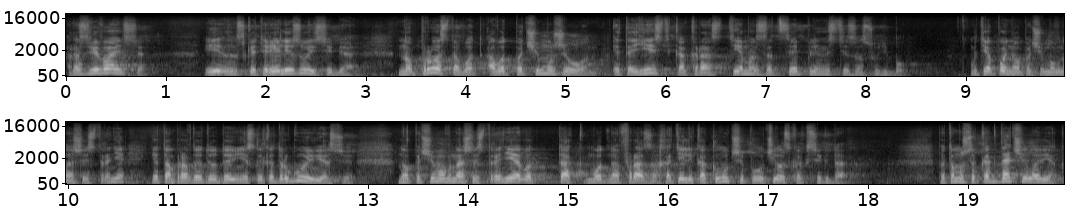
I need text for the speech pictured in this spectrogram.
Развивайся и, так сказать, реализуй себя. Но просто вот, а вот почему же он? Это есть как раз тема зацепленности за судьбу. Вот я понял, почему в нашей стране, я там, правда, даю несколько другую версию, но почему в нашей стране вот так модная фраза «хотели как лучше, получилось как всегда». Потому что когда человек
